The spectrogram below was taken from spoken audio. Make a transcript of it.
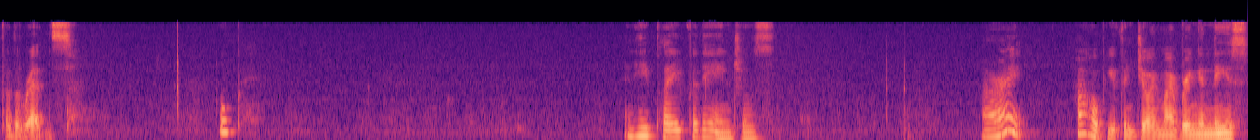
For the Reds. Oop. And he played for the Angels. Alright. I hope you've enjoyed my bringing these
